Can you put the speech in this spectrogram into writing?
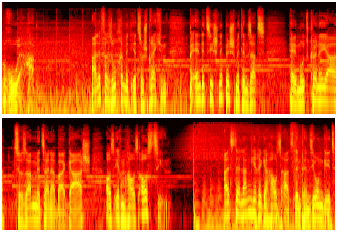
Ruhe haben. Alle Versuche mit ihr zu sprechen beendet sie schnippisch mit dem Satz, Helmut könne ja zusammen mit seiner Bagage aus ihrem Haus ausziehen. Als der langjährige Hausarzt in Pension geht,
